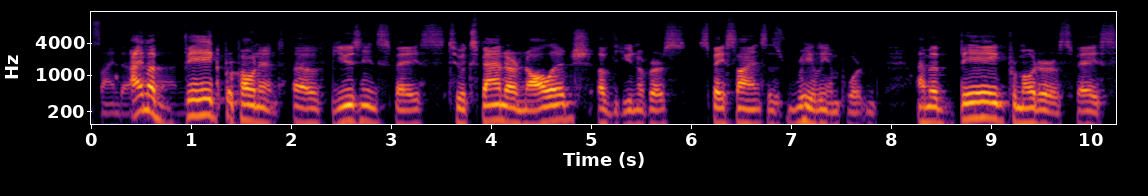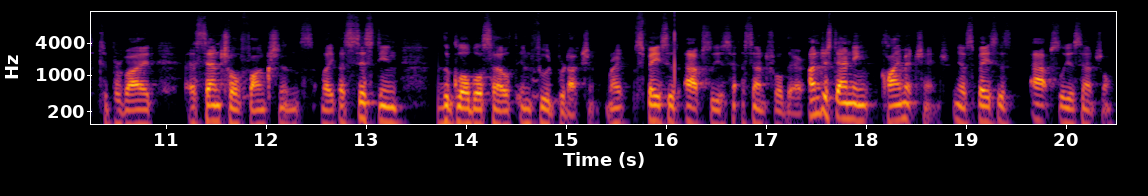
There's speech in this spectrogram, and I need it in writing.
signed up. I'm a big proponent of using space to expand our knowledge of the universe. Space science is really important. I'm a big promoter of space to provide essential functions like assisting the global south in food production, right? Space is absolutely essential there. Understanding climate change, you know, space is absolutely essential.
